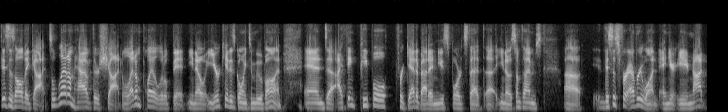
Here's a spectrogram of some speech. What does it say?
this is all they got, so let them have their shot, and let them play a little bit, you know, your kid is going to move on, and uh, I think people forget about it in youth sports that uh, you know sometimes. Uh, this is for everyone and you're you're not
